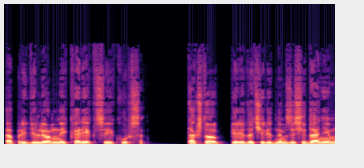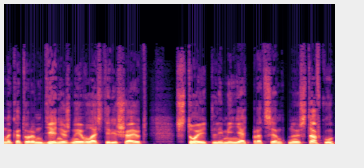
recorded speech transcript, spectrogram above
определенной коррекции курса. Так что перед очередным заседанием, на котором денежные власти решают, стоит ли менять процентную ставку,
